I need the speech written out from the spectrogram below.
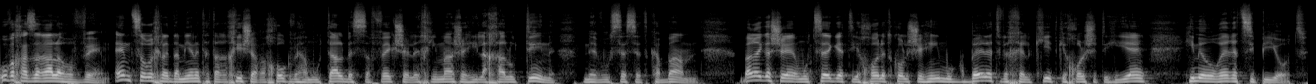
ובחזרה להווה, אין צורך לדמיין את התרחיש הרחוק והמוטל בספק של לחימה שהיא לחלוטין מבוססת קב"ם. ברגע שמוצגת יכולת כלשהי מוגבלת וחלקית ככל שתהיה, היא מעוררת ציפיות.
